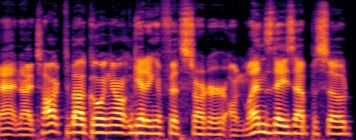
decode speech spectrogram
Matt and I talked about going out and getting a fifth starter on Wednesday's episode.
